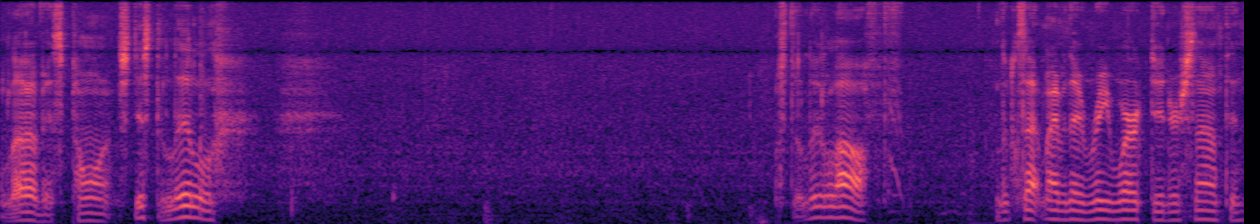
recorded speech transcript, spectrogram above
Love his points. Just a little just a little off. Looks like maybe they reworked it or something.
